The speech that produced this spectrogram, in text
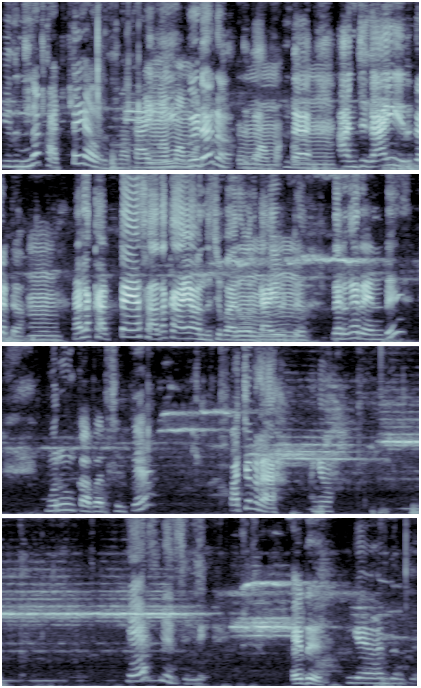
இது இன்னும் கட்டையா வருதுமா காய். விடணும். இந்த. அஞ்சு காய் இருக்கட்டும். நல்லா கட்டையா சதக்காயா வந்துச்சு பாரு ஒரு காய். விட்டு. இருங்க ரெண்டு. முருங்கைக்காய் பறிச்சிருக்கேன் பச்சை மிளகா அங்கே காஷ்மீர் சில்லி. எது? இங்கே வந்துருக்கு.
